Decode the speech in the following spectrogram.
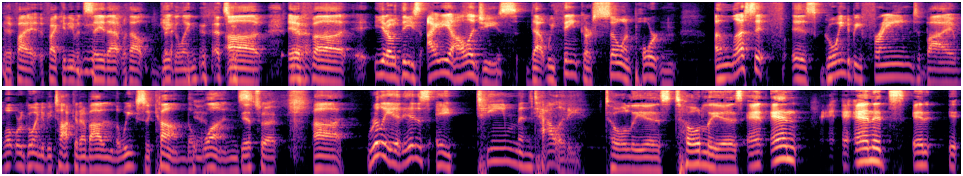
If I if I could even say that without giggling, That's uh, if uh, you know these ideologies that we think are so important, unless it f- is going to be framed by what we're going to be talking about in the weeks to come, the ones, That's right. uh, really it is a team mentality. Totally is. Totally is. And and and it's it, it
